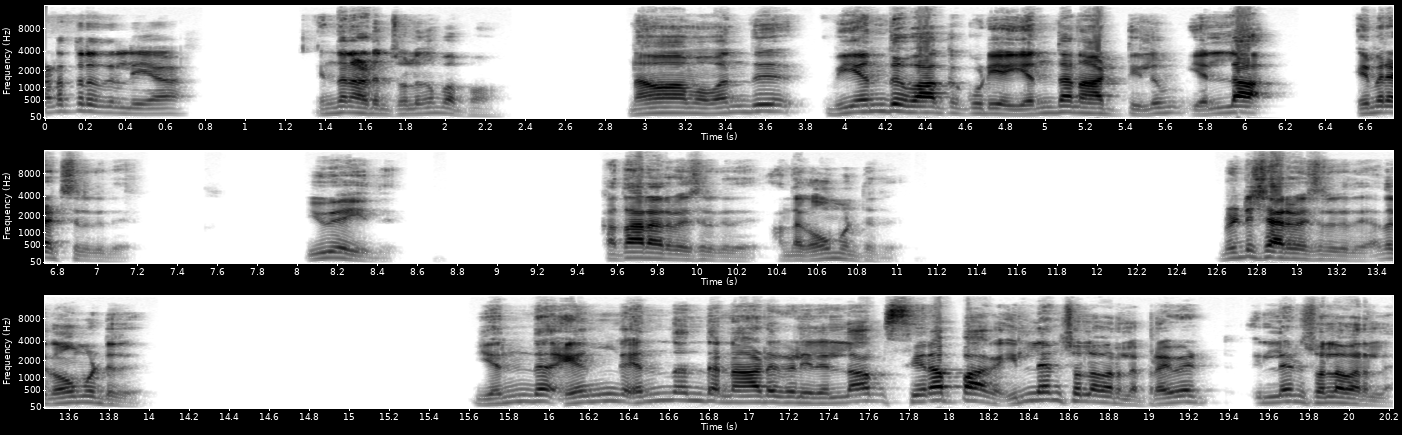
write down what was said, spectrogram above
நடத்துறது இல்லையா? எந்த நாடுன்னு சொல்லுங்க பார்ப்போம் நாம வந்து வியந்து வாக்கக்கூடிய எந்த நாட்டிலும் எல்லா எமிரேட்ஸ் இருக்குது. யுஏ இது. கத்தார் ஏர்வேஸ் இருக்குது. அந்த கவர்மெண்ட் இது. பிரிட்டிஷ் ஏர்வேஸ் இருக்குது. அந்த கவர்மெண்ட் இது. எந்த எங்க எந்தெந்த நாடுகளில் எல்லாம் சிறப்பாக இல்லைன்னு சொல்ல வரல பிரைவேட் இல்லைன்னு சொல்ல வரல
